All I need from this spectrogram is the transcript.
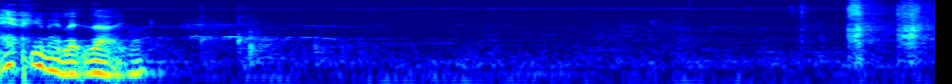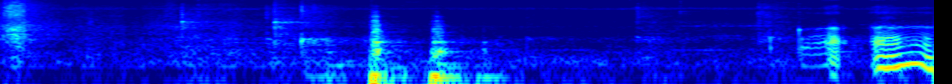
mẹ cái này lại dài quá. À à.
